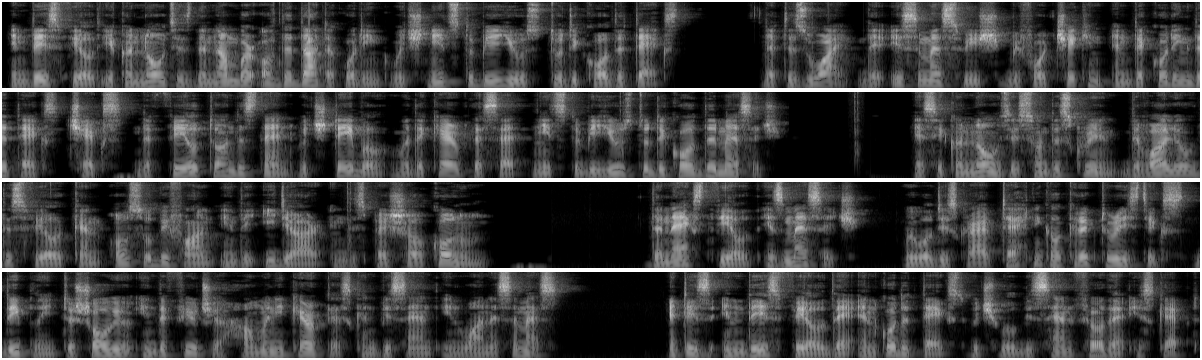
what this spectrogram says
In this field you can notice the number of the data coding which needs to be used to decode the text. That is why the SMS switch before checking and decoding the text checks the field to understand which table with the character set needs to be used to decode the message. As you can notice on the screen, the value of this field can also be found in the EDR in the special column. The next field is message. We will describe technical characteristics deeply to show you in the future how many characters can be sent in one SMS. It is in this field the encoded text which will be sent further is kept.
